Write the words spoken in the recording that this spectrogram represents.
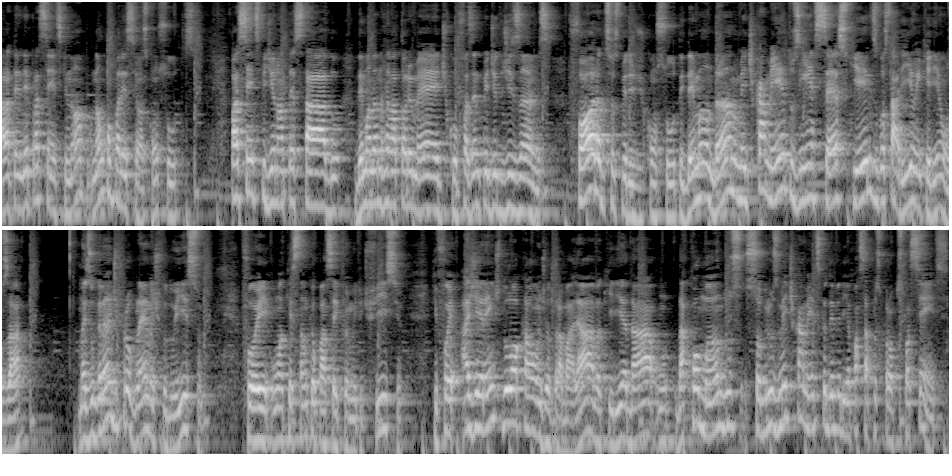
para atender pacientes que não, não compareciam às consultas. Pacientes pedindo atestado, demandando relatório médico, fazendo pedido de exames fora dos seus períodos de consulta e demandando medicamentos em excesso que eles gostariam e queriam usar. Mas o grande problema de tudo isso foi uma questão que eu passei que foi muito difícil, que foi a gerente do local onde eu trabalhava queria dar, um, dar comandos sobre os medicamentos que eu deveria passar para os próprios pacientes.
